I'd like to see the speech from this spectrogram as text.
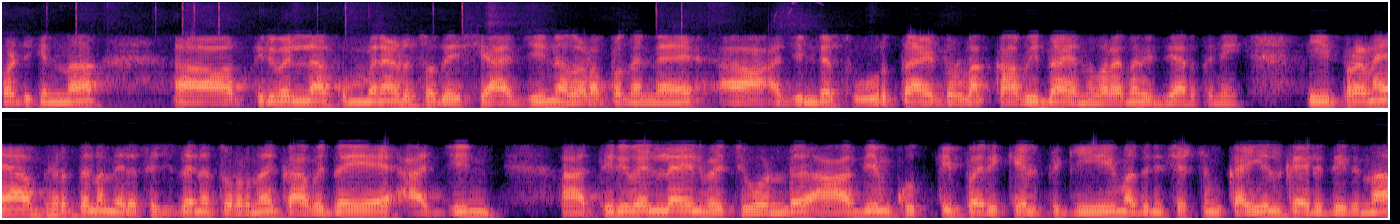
പഠിക്കുന്ന തിരുവല്ല കുമ്പനാട് സ്വദേശി അജിൻ അതോടൊപ്പം തന്നെ അജിന്റെ സുഹൃത്തായിട്ടുള്ള കവിത എന്ന് പറയുന്ന വിദ്യാർത്ഥിനി. ഈ പ്രണയാഭ്യർത്ഥന നിരസിച്ചതിനെ തുടർന്ന് കവിതയെ അജിൻ തിരുവല്ലയിൽ വെച്ചുകൊണ്ട് ആദ്യം കുത്തി പരിക്കേൽപ്പിക്കുകയും അതിനുശേഷം കയ്യിൽ കരുതിയിരുന്ന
